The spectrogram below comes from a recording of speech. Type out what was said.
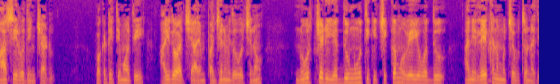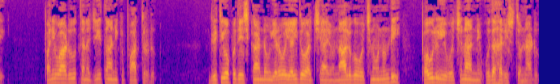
ఆశీర్వదించాడు. ఒకటి తిమోతి ఐదో అధ్యాయం పద్దెనిమిదో వచనం నూర్చెడి ఎద్దుమూతికి చిక్కము వేయవద్దు అని లేఖనము చెబుతున్నది. పనివాడు తన జీతానికి పాత్రుడు. ద్వితీయోపదేశకాండం ఇరవై ఐదో అధ్యాయం నాలుగో వచనం నుండి పౌలు ఈ వచనాన్ని ఉదహరిస్తున్నాడు.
